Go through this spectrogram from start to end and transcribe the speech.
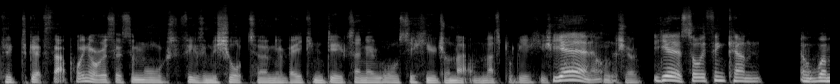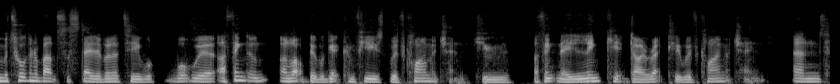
to to get to that point, or is there some more things in the short term that they can do? Because I know we're also huge on that, and that's probably a huge yeah, no, yeah. So I think um, and when we're talking about sustainability, what we're, I think a lot of people get confused with climate change. You, I think they link it directly with climate change. And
